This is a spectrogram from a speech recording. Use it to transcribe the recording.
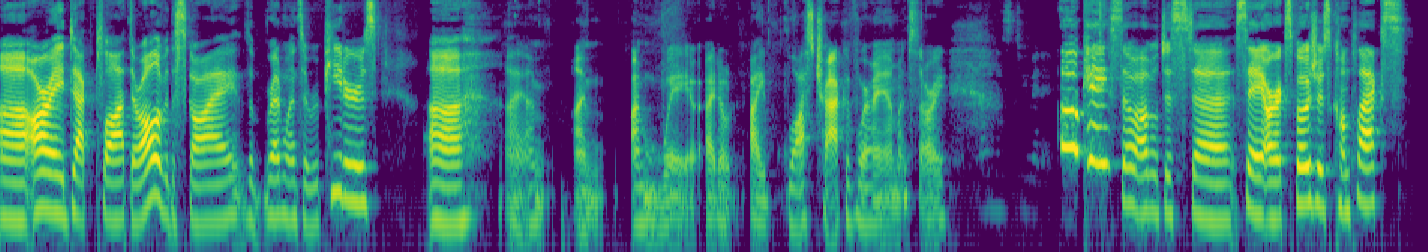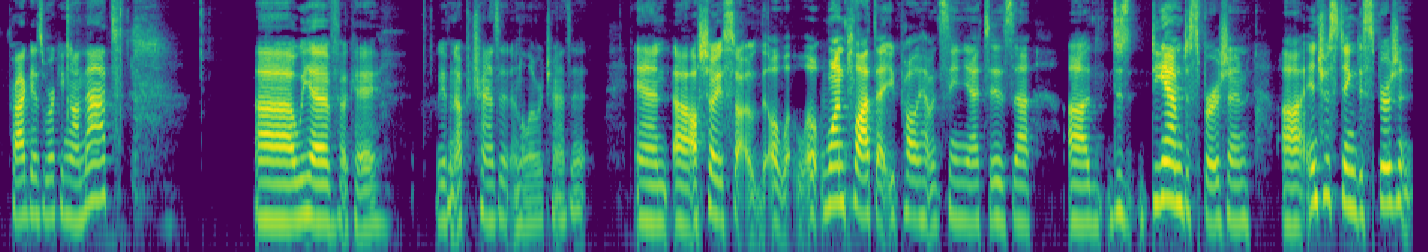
Uh, RA Dec plot, they're all over the sky. The red ones are repeaters. Uh, I, I'm, I'm, I'm way, I don't, I lost track of where I am, I'm sorry. Okay, so I will just uh, say our exposure is complex. Pragya is working on that. Uh, we have, okay, we have an upper transit and a lower transit. And uh, I'll show you so, uh, one plot that you probably haven't seen yet is uh, uh, DM dispersion, uh, interesting dispersion,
